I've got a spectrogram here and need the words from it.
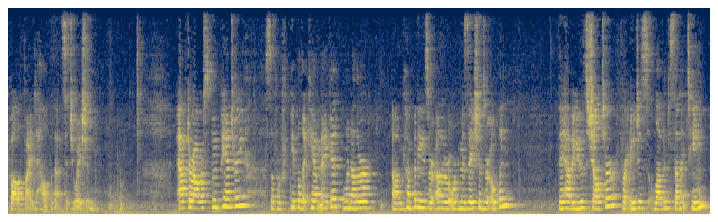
qualified to help with that situation. After hours food pantry, so for people that can't make it when other um, companies or other organizations are open, they have a youth shelter for ages 11 to 17.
